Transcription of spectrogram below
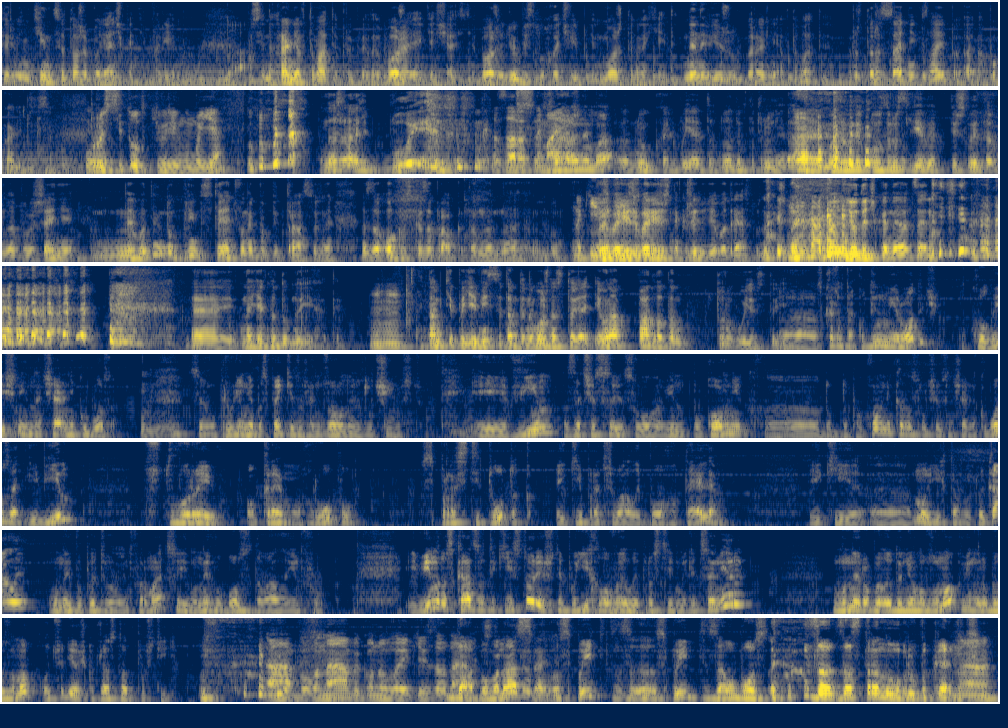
первінтін, це теж болячка, типу, рівно. Да. Всі на гральні автомати прикрили. Боже, яке щастя. Боже, любі слухачі, можете мене хейтити. Ненавіжу гральні автомати. Просто розсадник зла і ап- апокаліпсиса. Проститутки в рівному є. На жаль, були. А зараз немає? Зараз нема. Ну, як би я давно не патрульний, не знаю. Може вони повзросліли, пішли там на повишення. Не вони, ну блін, стоять вони по під. Знаєш. За Оковська заправка там на, на, ну, На ви, Київ. виріж, виріжеш, не кажи людям адресу. Знаєш. Людочка не оценить. Е, Ну, як на Дубно їхати. Там, типу, є місце, там, де не можна стояти. І вона, падла, там торгує стоїть. Е, Скажімо так, один мій родич, колишній начальник УБОЗа. Це управління безпеки з організованою злочинністю. І він за часи свого він полковник, е, до, полковника заслучився начальник УБОЗа, і він створив окрему групу з проституток, які працювали по готелям, які е, ну, їх там викликали, вони випитували інформацію, і вони в УБОЗ здавали інфу. І він розказував такі історії, що типу їх ловили прості міліціонери. Вони робили до нього дзвонок, він робив дзвонок, оцю дівчинку просто відпустіть. А, бо вона виконувала якісь завдання. Да, бо вона сп- спить, спить за обоз, за, за страну, грубо кажучи. А,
